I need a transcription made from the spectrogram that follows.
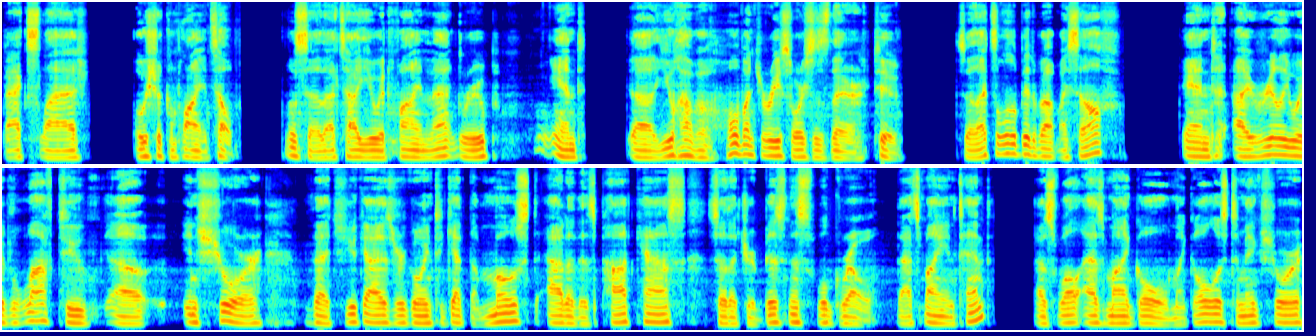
backslash OSHA compliance help. So that's how you would find that group. And uh, you'll have a whole bunch of resources there too. So that's a little bit about myself. And I really would love to uh, ensure that you guys are going to get the most out of this podcast so that your business will grow. That's my intent as well as my goal. My goal is to make sure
